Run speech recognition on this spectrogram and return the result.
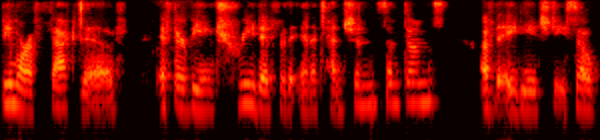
be more effective if they're being treated for the inattention symptoms of the ADHD. So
